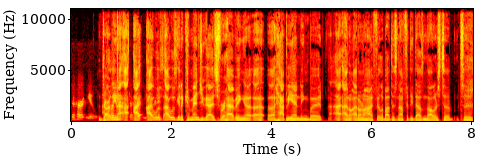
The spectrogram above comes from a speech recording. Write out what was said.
to hurt you. Darlene, love I, enough to I, hurt you, I and was I was going to commend you guys for having a, a, a happy ending, but I, I don't I don't know how I feel about this now. Fifty thousand dollars to to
